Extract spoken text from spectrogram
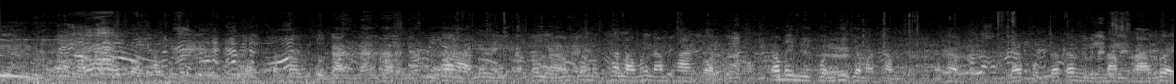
ษตรปลอดภัยเกษตรปลอดภัยสุดการนะครับถ้าไม่ไม่อย่างนั้นก็ถ้าเราไม่นำทางก่อน ก็ไม่มีคนที่จะมาทำ ครับ แล้วผมก็ต้องนำทางด้วย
